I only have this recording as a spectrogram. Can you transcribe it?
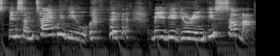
spend some time with you maybe during this summer.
